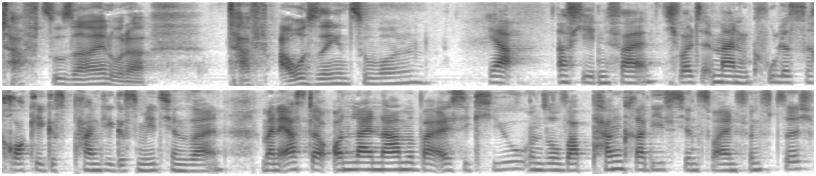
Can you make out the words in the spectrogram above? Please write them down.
tough zu sein oder tough aussehen zu wollen? Ja, auf jeden Fall. Ich wollte immer ein cooles, rockiges, punkiges Mädchen sein. Mein erster Online-Name bei ICQ und so war Punkradieschen52.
